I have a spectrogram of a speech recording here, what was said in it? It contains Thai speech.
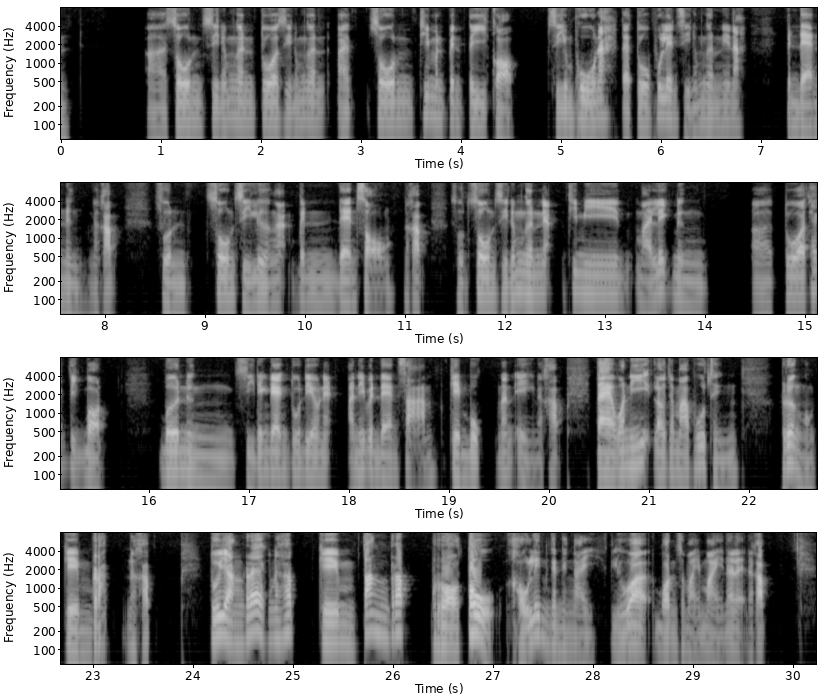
อ่าโซนสีน้ำเงินตัวสีน้ำเงินอ่าโซนที่มันเป็นตีกรอบสีชมพูนะแต่ตัวผู้เล่นสีน้ำเงินนี่นะเป็นแดนหนึ่งนะครับ ส่วนโซนสีเหลืองอะ่ะเป็นแดนสองนะครับ ส่วนโซนสีน้ำเงินเนี่ยที่มีหมายเลขหนึ่งอ่าตัวแท็กติกบอร์ด เบอร์หนึ่งสีแดงๆตัวเดียวเนี่ย อันนี้เป็นแดน 3 เกมบุกนั่นเองนะครับ แต่วันนี้เราจะมาพูดถึงเรื่องของเกมรับนะครับ ตัวอย่างแรกนะครับ เกมตั้งรับรอโต้เขาเล่นกันยังไง หรือว่าบอลสมัยใหม่นั่นแหละนะครับ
